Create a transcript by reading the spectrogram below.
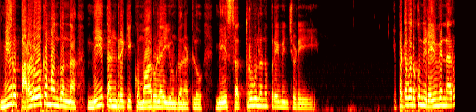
మీరు పరలోకమందున్న మీ తండ్రికి కుమారులై ఉండునట్లు మీ శత్రువులను ప్రేమించుడి. ఇప్పటి వరకు మీరేం విన్నారు?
